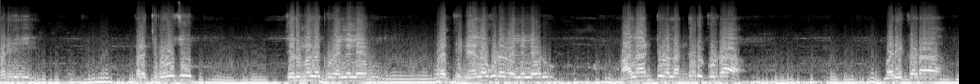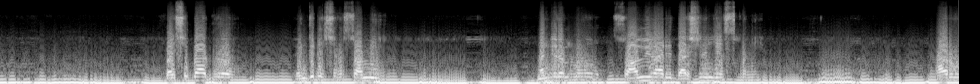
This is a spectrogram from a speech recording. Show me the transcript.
మరి ప్రతిరోజు తిరుమలకు వెళ్ళలేరు ప్రతి నెల కూడా వెళ్ళలేరు. అలాంటి వాళ్ళందరూ కూడా మరి ఇక్కడ బషిబాగ్ వెంకటేశ్వర స్వామి మందిరంలో స్వామివారి దర్శనం చేసుకొని వారు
